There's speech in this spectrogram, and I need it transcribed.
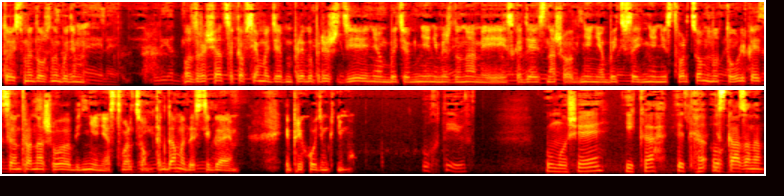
То есть мы должны будем возвращаться ко всем этим предупреждениям, быть в объединении между нами и, исходя из нашего объединения, быть в соединении с Творцом, но только из центра нашего объединения с Творцом. Тогда мы достигаем и приходим к Нему. И сказано,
